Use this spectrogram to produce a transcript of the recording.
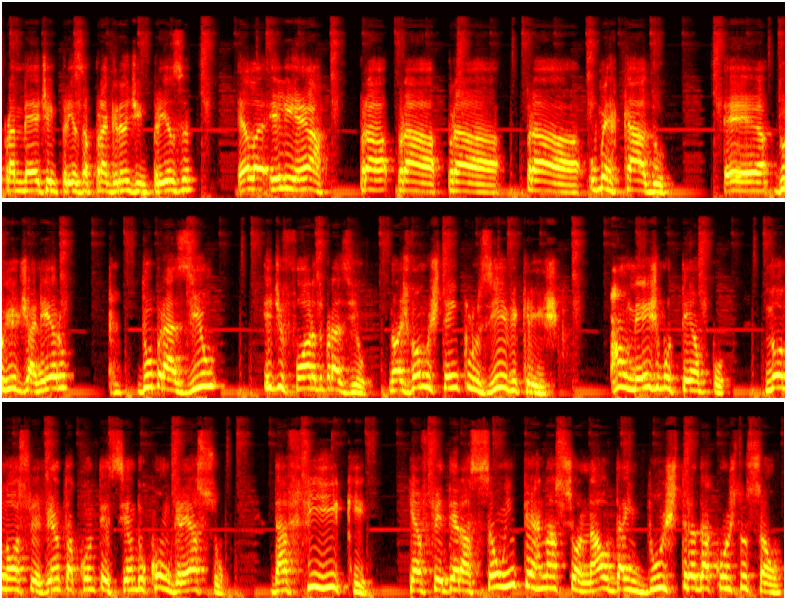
para média empresa, para grande empresa. Ela, ele é para o mercado é, do Rio de Janeiro, do Brasil e de fora do Brasil. Nós vamos ter, inclusive, Cris, ao mesmo tempo, no nosso evento, acontecendo o congresso da FIIC, que é a Federação Internacional da Indústria da Construção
